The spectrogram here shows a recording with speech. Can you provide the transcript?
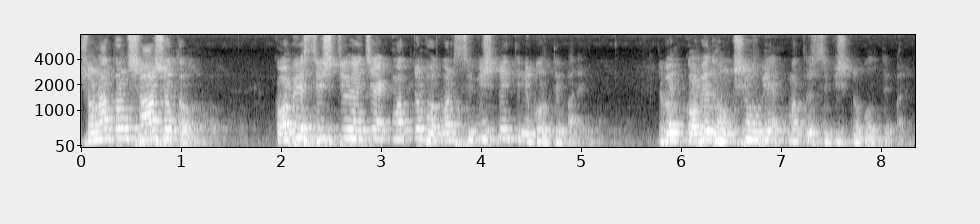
সনাতন শাশ্বত কবে সৃষ্টি হয়েছে একমাত্র ভগবান শ্রীকৃষ্ণই তিনি বলতে পারেন এবং কবে ধ্বংস হবে একমাত্র শ্রীকৃষ্ণ বলতে পারেন।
